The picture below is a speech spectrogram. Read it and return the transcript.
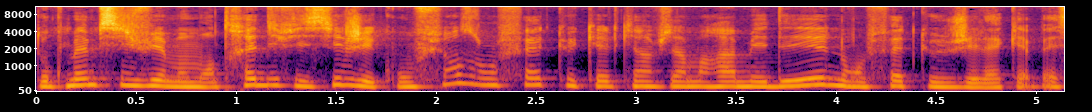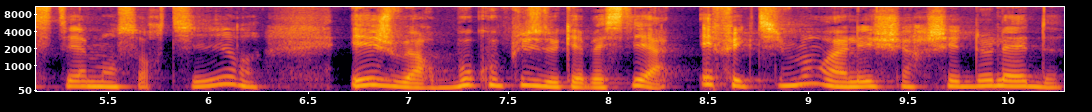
Donc, même si je vis un moment très difficile, j'ai confiance dans le fait que quelqu'un viendra m'aider, dans le fait que j'ai la capacité à m'en sortir. Et je vais avoir beaucoup plus de capacité à effectivement aller chercher de l'aide.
